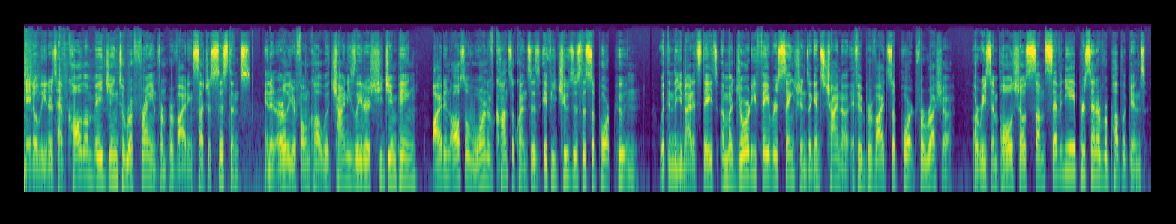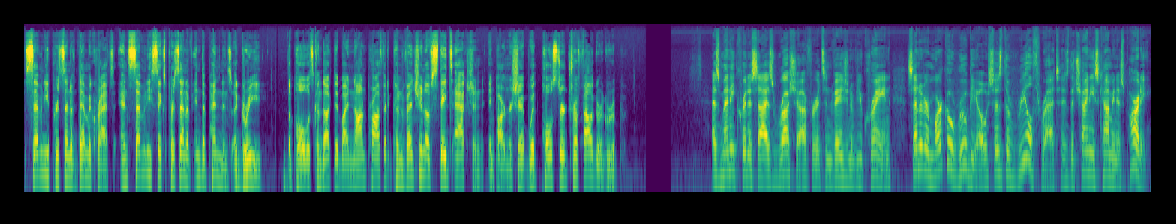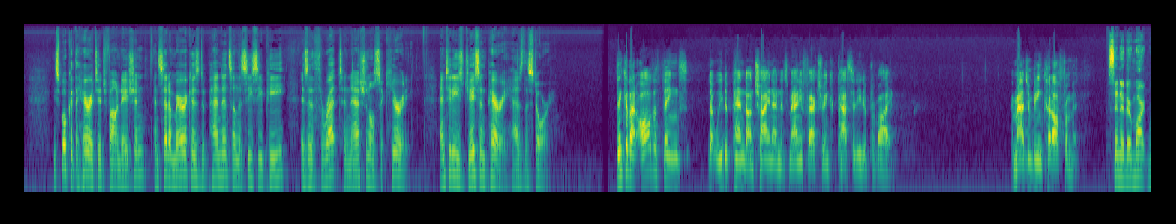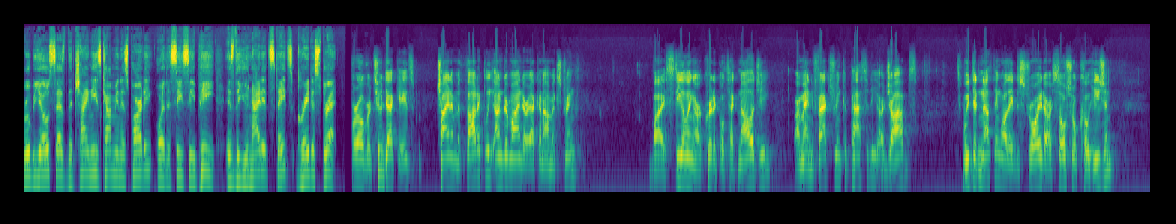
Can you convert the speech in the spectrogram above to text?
NATO leaders have called on Beijing to refrain from providing such assistance. In an earlier phone call with Chinese leader Xi Jinping, Biden also warned of consequences if he chooses to support Putin. Within the United States, a majority favors sanctions against China if it provides support for Russia. A recent poll shows some 78% of Republicans, 70% of Democrats, and 76% of independents agree. The poll was conducted by nonprofit Convention of States Action in partnership with pollster Trafalgar Group. As many criticize Russia for its invasion of Ukraine, Senator Marco Rubio says the real threat is the Chinese Communist Party. He spoke at the Heritage Foundation and said America's dependence on the CCP is a threat to national security. NTD's Jason Perry has the story. Think about all the things that we depend on China and its manufacturing capacity to provide. Imagine being cut off from it. Senator Mark Rubio says the Chinese Communist Party, or the CCP, is the United States' greatest threat. For over two decades, China methodically undermined our economic strength by stealing our critical technology, our manufacturing capacity, our jobs. We did nothing while they destroyed our social cohesion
